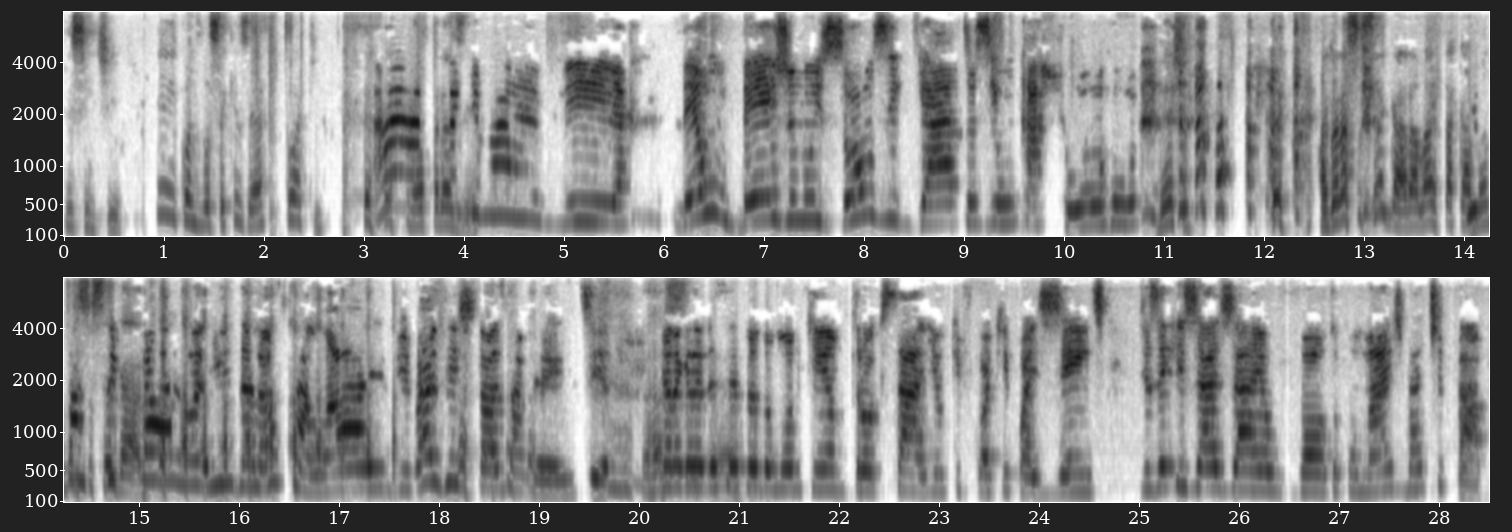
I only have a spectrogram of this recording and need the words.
de sentir. E quando você quiser, estou aqui. Ah, é um prazer. Que maravilha! Dê um beijo nos 11 gatos e um cachorro. Deixa. Agora sossegaram, a live está acabando e sossegaram. aí da nossa live, majestosamente. Nossa, Quero agradecer é. a todo mundo que entrou, que saiu, que ficou aqui com a gente. Dizer que já já eu volto com mais bate-papo.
